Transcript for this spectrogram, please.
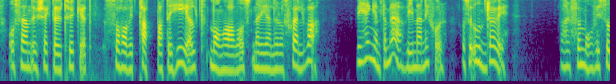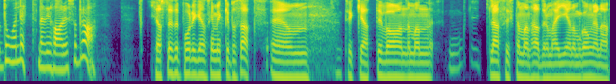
Och sen, ursäkta uttrycket, så har vi tappat det helt, många av oss, när det gäller oss själva. Vi hänger inte med, vi människor. Och så undrar vi, varför mår vi så dåligt när vi har det så bra? Jag stöter på det ganska mycket på Sats. Um, tycker att det var när man, klassiskt när man hade de här genomgångarna,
